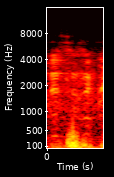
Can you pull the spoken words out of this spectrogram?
this is a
